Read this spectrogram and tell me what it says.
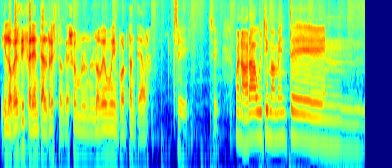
Y lo ves diferente al resto, que eso lo veo muy importante ahora. sí, sí. Bueno, ahora últimamente en,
